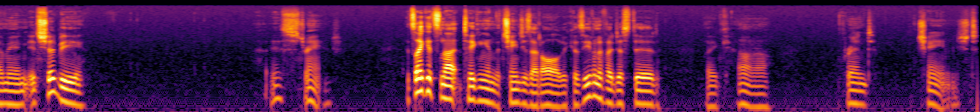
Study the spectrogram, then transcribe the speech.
I mean, it should be is strange. It's like it's not taking in the changes at all because even if I just did like I don't know print changed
